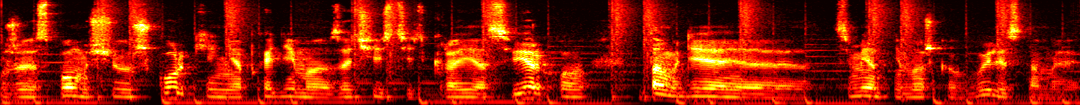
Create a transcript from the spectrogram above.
уже с помощью шкурки необходимо зачистить края сверху, там где цемент немножко вылез там или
